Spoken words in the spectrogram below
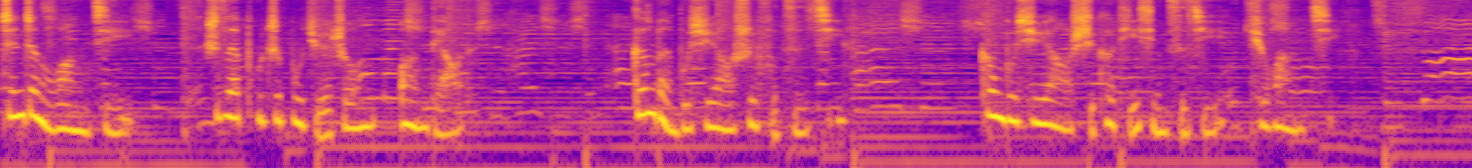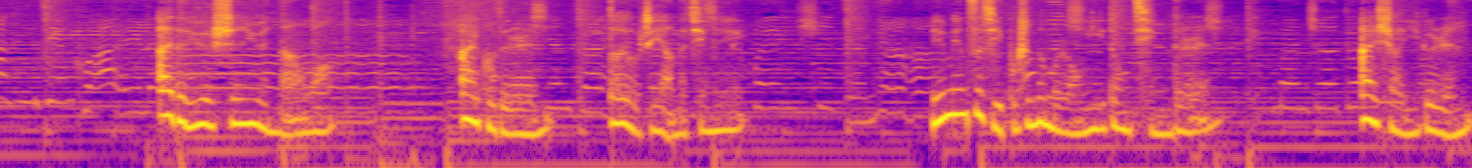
真正的忘记是在不知不觉中忘掉的，根本不需要说服自己，更不需要时刻提醒自己去忘记。爱得越深越难忘，爱过的人都有这样的经历。明明自己不是那么容易动情的人，爱上一个人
